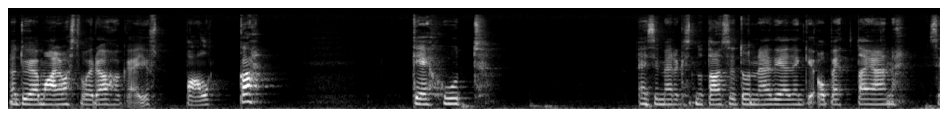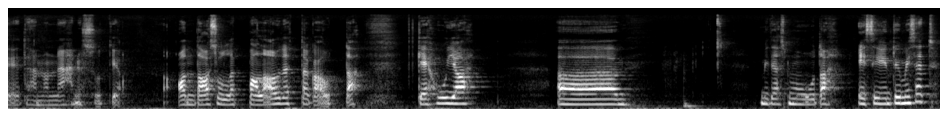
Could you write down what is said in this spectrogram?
no työmaailmasta voidaan hakea just palkka, kehut, esimerkiksi no taas se tunnee tietenkin opettajan, se, että hän on nähnyt sut ja antaa sulle palautetta kautta kehuja. Öö, mitäs muuta? Esiintymiset,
